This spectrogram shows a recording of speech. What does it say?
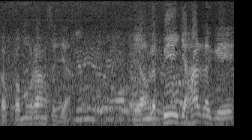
kamu orang saja. Yang lebih jahat lagi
